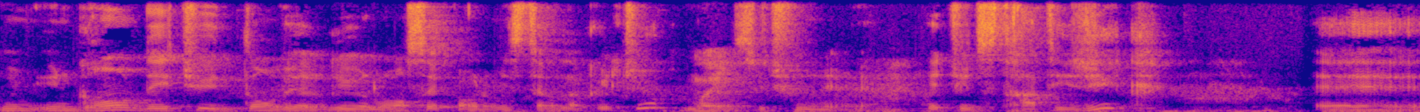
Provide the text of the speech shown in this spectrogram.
une, une grande étude d'envergure lancée par le ministère de la Culture. Oui. C'est une étude stratégique, et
